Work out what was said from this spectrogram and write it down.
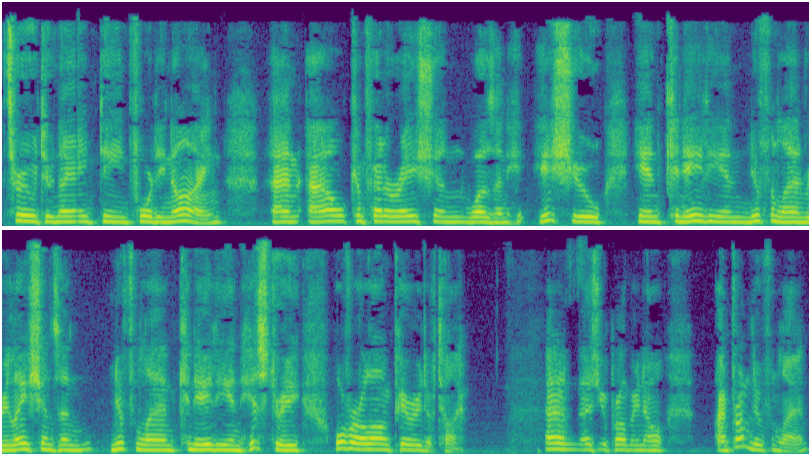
through to 1949 and how Confederation was an issue in Canadian Newfoundland relations and Newfoundland Canadian history over a long period of time. And as you probably know, I'm from Newfoundland.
